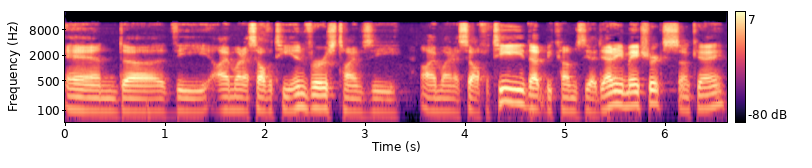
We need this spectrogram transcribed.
and uh, the i minus alpha t inverse times the i minus alpha t. That becomes the identity matrix. Okay,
